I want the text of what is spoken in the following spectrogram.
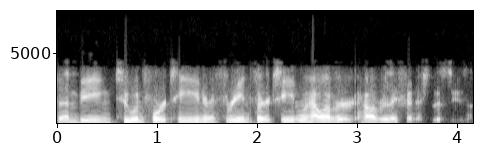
them being two and 14 or three and 13, however however they finish this season.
